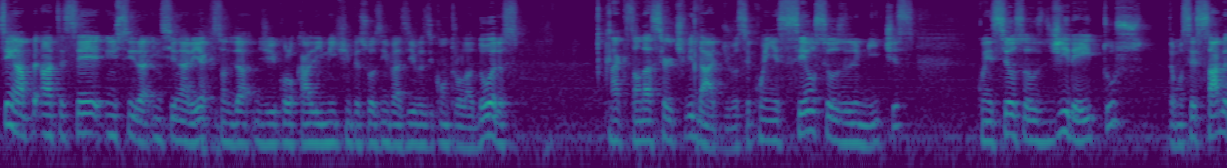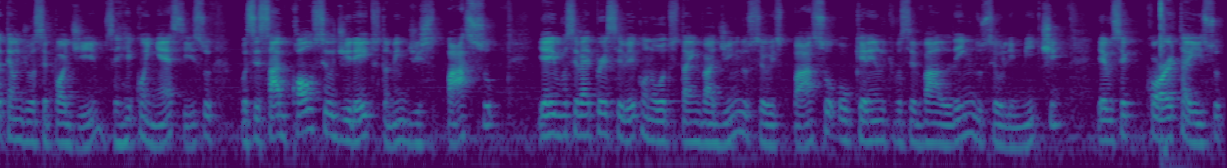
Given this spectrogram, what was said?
Sim, a ATC ensina, ensinaria a questão de, de colocar limite em pessoas invasivas e controladoras, na questão da assertividade, de você conhecer os seus limites, conhecer os seus direitos. Então você sabe até onde você pode ir, você reconhece isso, você sabe qual o seu direito também de espaço, e aí você vai perceber quando o outro está invadindo o seu espaço ou querendo que você vá além do seu limite, e aí você corta isso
